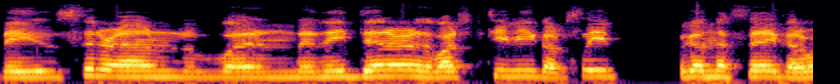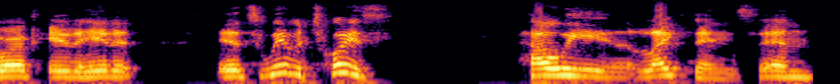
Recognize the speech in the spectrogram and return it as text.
they sit around when they eat dinner, they watch TV, go to sleep, we go the next day, go to work, hate it, hate it. It's we have a choice how we like things, and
